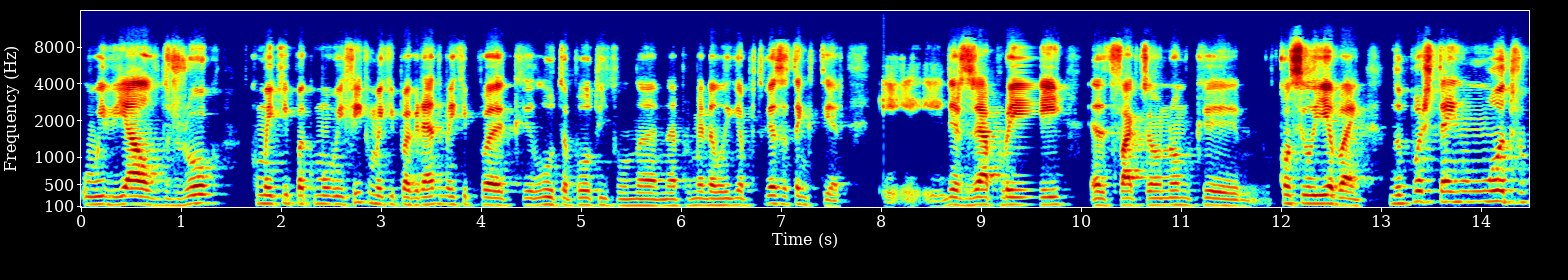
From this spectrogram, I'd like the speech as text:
o ideal de jogo com uma equipa como o Benfica, uma equipa grande, uma equipa que luta pelo título na, na Primeira Liga Portuguesa, tem que ter. E, e, desde já por aí, eh, de facto, é um nome que concilia bem. Depois tem um outro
